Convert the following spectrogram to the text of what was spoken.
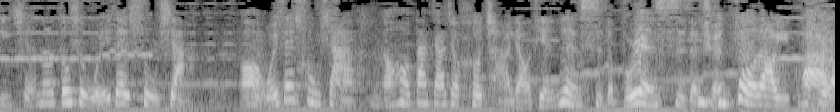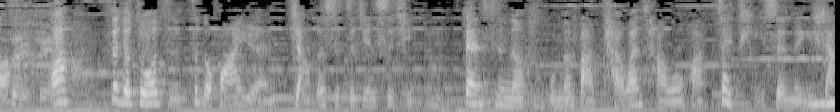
以前呢都是围在树下。哦，围在树下，然后大家就喝茶聊天，认识的不认识的全坐到一块了。对对啊，这个桌子，这个花园讲的是这件事情。嗯，但是呢，我们把台湾茶文化再提升了一下，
